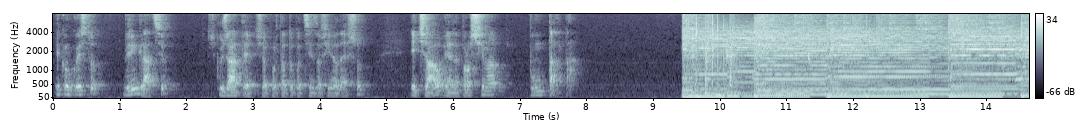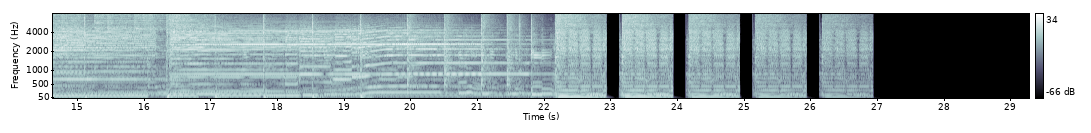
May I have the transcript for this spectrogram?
E con questo Vi ringrazio, scusate se ho portato pazienza fino adesso. E ciao e alla prossima puntata.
